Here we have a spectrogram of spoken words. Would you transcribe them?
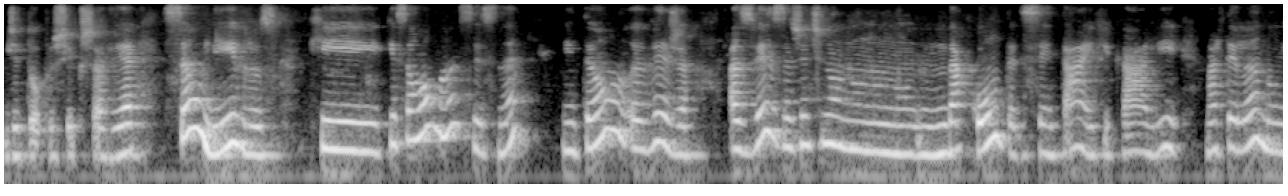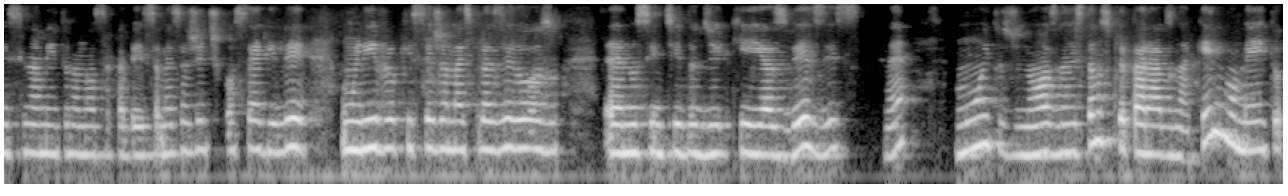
ditou para o Chico Xavier, são livros que, que são romances, né? Então, veja, às vezes a gente não, não, não, dá conta de sentar e ficar ali martelando um ensinamento na nossa cabeça, mas a gente consegue ler um livro que seja mais prazeroso, é, no sentido de que, às vezes, né, muitos de nós não estamos preparados naquele momento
